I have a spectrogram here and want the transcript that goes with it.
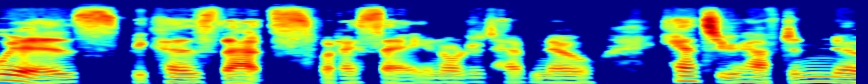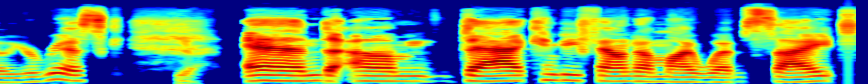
quiz because that's what I say. In order to have no cancer, you have to know your risk. Yeah. And um, that can be found on my website,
